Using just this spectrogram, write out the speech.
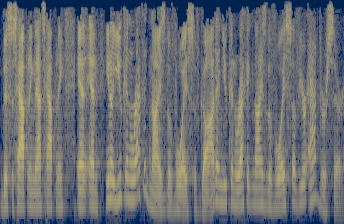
This is happening, that's happening. And, and, you know, you can recognize the voice of God and you can recognize the voice of your adversary.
